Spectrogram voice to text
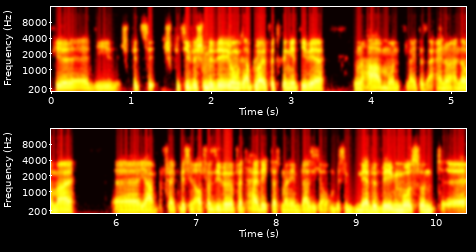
viel äh, die spezi spezifischen Bewegungsabläufe trainiert, die wir nun haben und vielleicht das eine oder andere Mal äh, ja, vielleicht ein bisschen offensiver verteidigt, dass man eben da sich auch ein bisschen mehr bewegen muss und äh,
